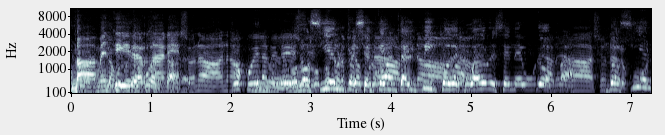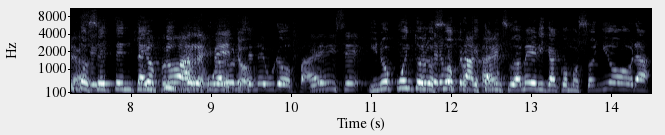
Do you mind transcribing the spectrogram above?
no, mentira, Hernán, eso, no, no. Yo jugué la MLS. yo jugué por 270 y no, pico de no. jugadores en Europa. mirá, es una locura. 270 y Quiero pico probar de respeto. jugadores en Europa. Y le ¿eh? dice, Y no cuento no los otros plata, que están ¿eh? en Sudamérica, como Soñora.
